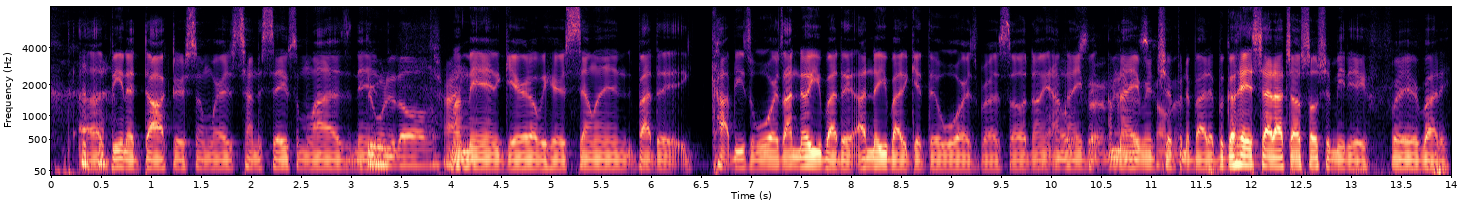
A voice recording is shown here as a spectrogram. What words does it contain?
uh, being a doctor somewhere, just trying to save some lives, and then Doing it all. My Right. man Garrett over here selling about to cop these awards. I know you about to I know you about to get the awards, bro. So don't, I'm not even so, I'm not It's even tripping coming. about it. But go ahead, shout out y'all social media for everybody.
